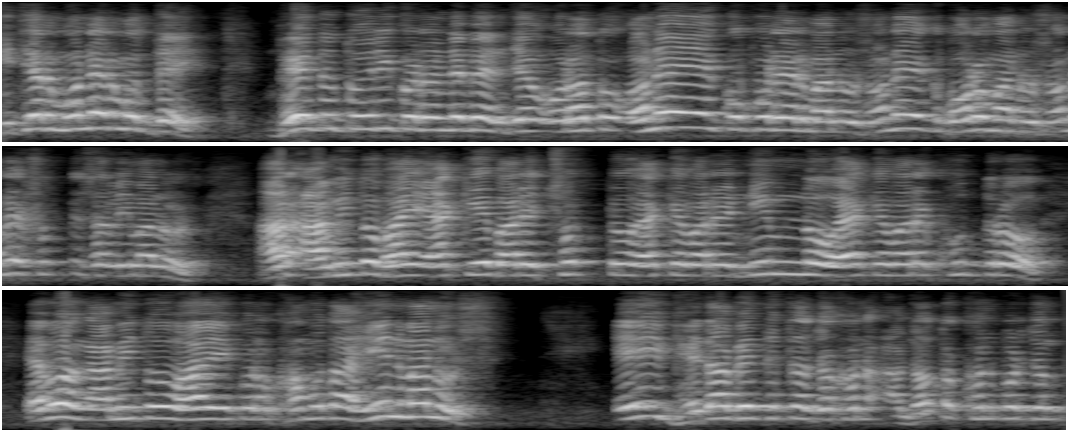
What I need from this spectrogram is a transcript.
নিজের মনের মধ্যে ভেদ তৈরি করে নেবেন যে ওরা তো অনেক ওপরের মানুষ, অনেক বড় মানুষ, অনেক শক্তিশালী মানুষ। আর আমি তো ভাই একেবারে ছোট্ট, একেবারে নিম্ন, একেবারে ক্ষুদ্র, এবং আমি তো ভাই কোনো ক্ষমতাহীন মানুষ। এই ভেদাভেদটা যখন, যতক্ষণ পর্যন্ত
